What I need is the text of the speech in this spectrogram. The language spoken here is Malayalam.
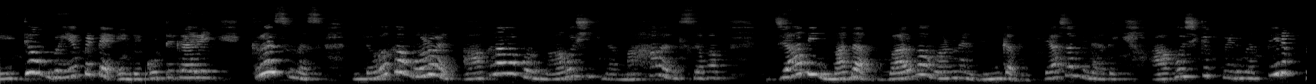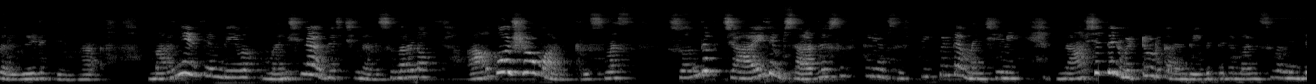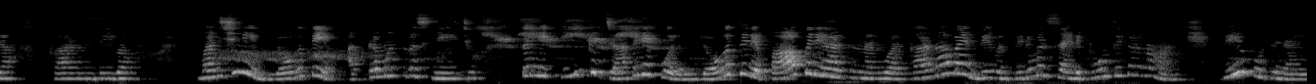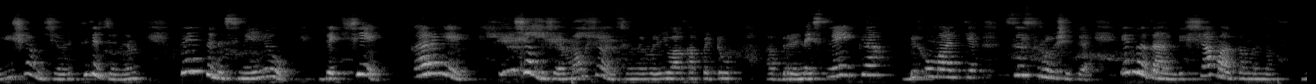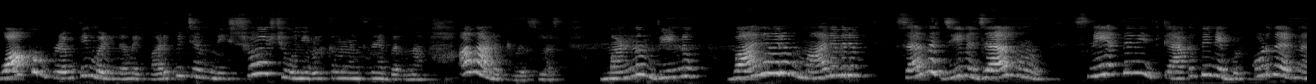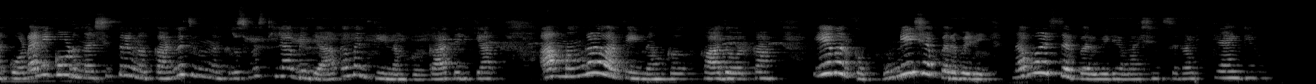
ഏറ്റവും പ്രിയപ്പെട്ട എന്റെ കൂട്ടുകാരെ ക്രിസ്മസ് ലോകം മുഴുവൻ ആഹ്ലാദപൂർവം ആഘോഷിക്കുന്ന മഹാത്സവം. ജാതി മത വർഗ വർണ ലിംഗ വ്യത്യാസമില്ലാതെ ആഘോഷിക്കപ്പെടുന്ന തിരുപ്പിറവിയുടെ തിരുനാൾ മറിഞ്ഞിരിക്കുന്ന ദൈവം മനുഷ്യനെ ആദരിച്ച അനുസ്മരണം ആഘോഷവുമാണ് ക്രിസ്മസ്. സ്വന്തം ചായയിലും സാദൃശ്യത്തിലും സൃഷ്ടിക്കപ്പെട്ട മനുഷ്യനെ നാശത്തിന് വിട്ടുകൊടുക്കാൻ ദൈവത്തിന് മനസ്സ് വന്നില്ല. കാരണം ദൈവം മനുഷ്യനെയും ലോകത്തെയും അത്രമാത്രം സ്നേഹിച്ചു. തന്റെ ഏക ജാതിനെ പോലും ലോകത്തിന്റെ പാപരിഹാരത്തിന് നൽകുവാൻ കാരണമായ ദൈവം തിരുമനസായന്റെ പൂർത്തീകരണമാണ്. ദൈവപൂർത്തനായ ഈശോ മിശയുടെ തിരുജനം ദൈവത്തിന്റെ സ്നേഹവും രക്ഷയും കരുണയും ഈശോ മിശ മോക്ഷാംശങ്ങൾ വെളിവാക്കപ്പെട്ടു. അവരെ സ്നേഹിക്കുക ബഹുമാനിക്കുക ശുശ്രൂഷിക്കുക എന്നതാണ് രക്ഷാമാർഗമെന്ന് വാക്കും പ്രവൃത്തിയും വഴി നമ്മെ പഠിപ്പിച്ചതിന്റെ ശൂന്യവൽക്കരണത്തിനെ പിറന്ന അതാണ് ക്രിസ്മസ്. മണ്ണും വീണും വാനവരും മാനവരും സ്നേഹത്തിന് സ്നേഹത്തിന്റെയും ത്യാഗത്തിന്റെയും തരുന്ന കോടാനിക്കോട് നക്ഷത്രങ്ങൾ കണ്ണു ചുമന്ന ക്രിസ്മസ് ലാബിന്റെ ആഗമനത്തെ നമുക്ക് കാത്തിരിക്കാം. ആ മംഗളവാർത്തയും നമുക്ക് കാതോർക്കാം. ഏവർക്കും ഉണ്ണീശ പെറുപടി നവോത്സവ പെറുപടി ആശംസകൾ. Thank you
